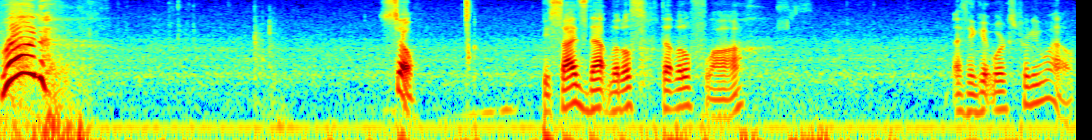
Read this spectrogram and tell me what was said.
Run! So, besides that little that little flaw, I think it works pretty well.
